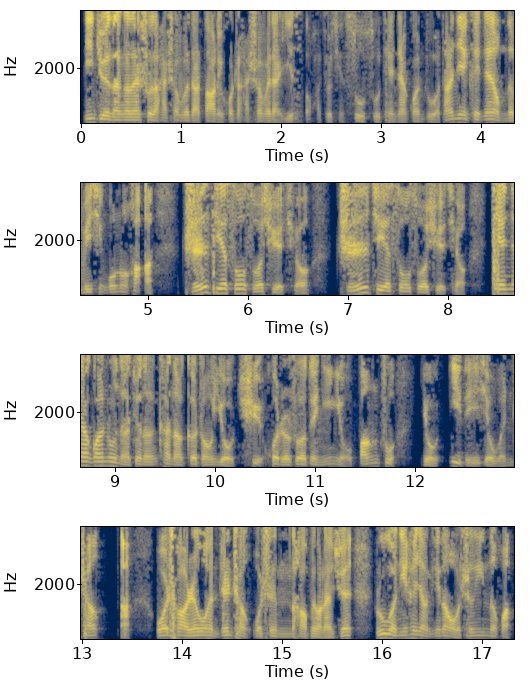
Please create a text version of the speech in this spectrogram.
您觉得咱刚才说的还稍微有点道理，或者还稍微有点意思的话，就请速速添加关注我。当然，你也可以添加我们的微信公众号啊，直接搜索“雪球”，直接搜索“雪球”，添加关注呢，就能看到各种有趣或者说对您有帮助、有益的一些文章啊。我是好人，我很真诚，我是你们的好朋友蓝轩。如果您还想听到我声音的话，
